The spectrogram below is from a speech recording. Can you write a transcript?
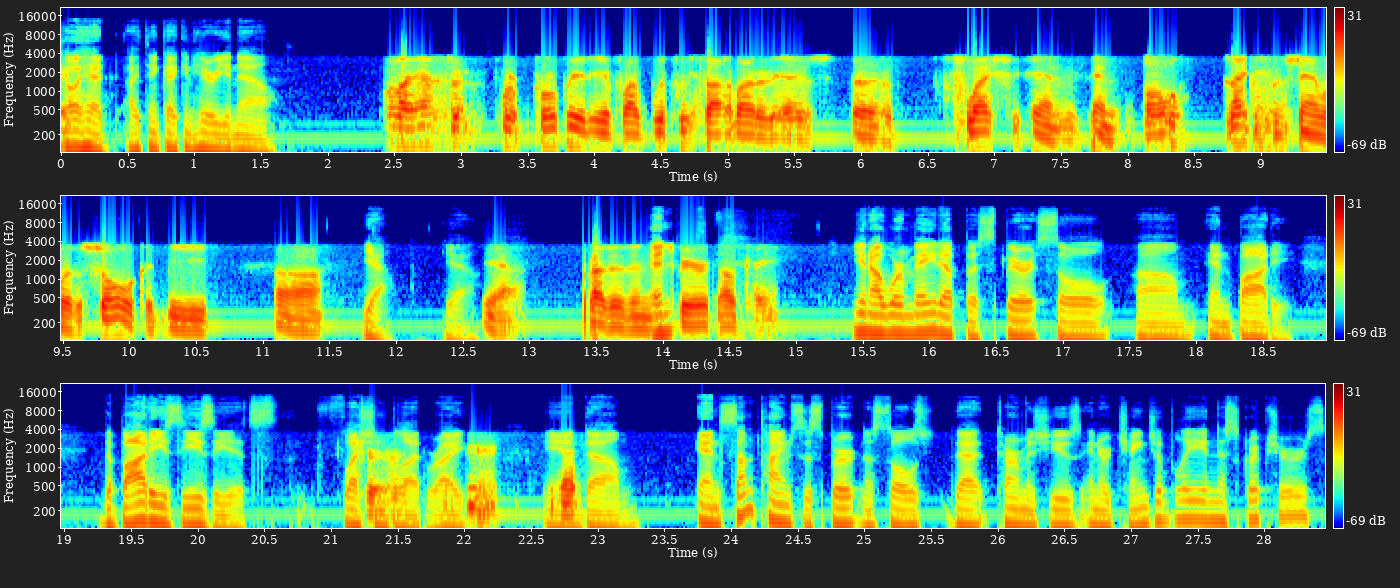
Go ahead. I think I can hear you now. Well, I asked appropriate if I, if we thought about it as uh, flesh and and soul. I can understand where the soul could be. Uh, yeah, yeah, yeah. Rather than and, spirit. Okay. You know, we're made up of spirit, soul, um, and body. The body's easy; it's flesh sure. and blood, right? and um, and sometimes the spirit and the soul that term is used interchangeably in the scriptures.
